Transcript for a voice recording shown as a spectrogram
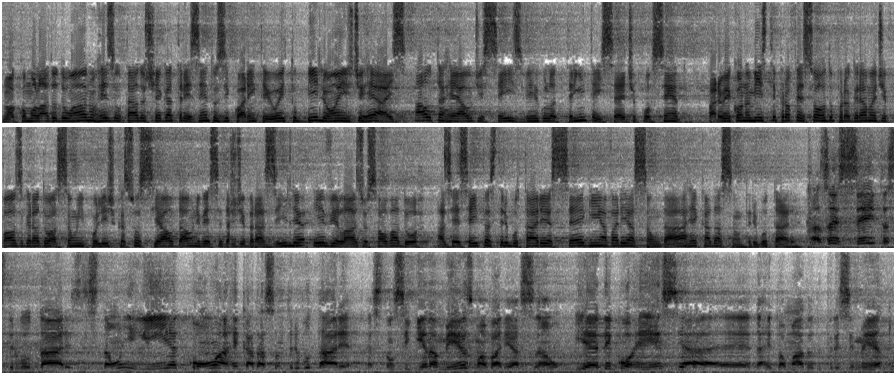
No acumulado do ano, o resultado chega a 348 bilhões de reais, alta real de 6,37%. Para o economista e professor do programa de pós-graduação em política social da Universidade de Brasília, Evilásio Salvador, as receitas tributárias seguem a variação da arrecadação tributária. As receitas tributárias estão em linha com a arrecadação tributária, estão seguindo a mesma variação e é decorrência é, da retomada do crescimento,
